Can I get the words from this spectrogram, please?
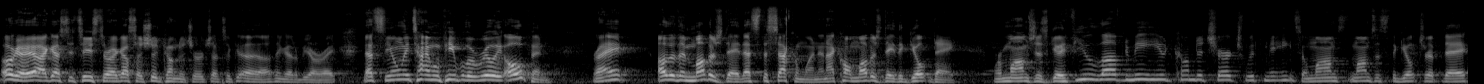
okay, I guess it's Easter. I guess I should come to church. That's okay. I think that'll be all right. That's the only time when people are really open, right? other than Mother's Day. That's the second one. And I call Mother's Day the guilt day, where moms just go, if you loved me, you'd come to church with me. So moms, moms, it's the guilt trip day,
